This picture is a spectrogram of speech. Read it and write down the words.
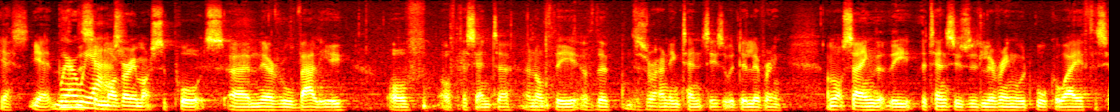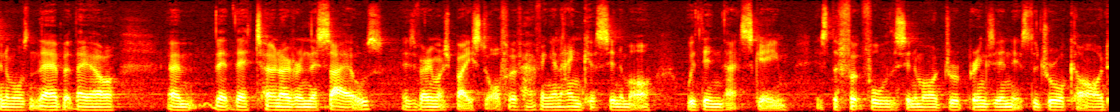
Yes, yeah. The, Where are the we cinema at? very much supports um, the overall value of of the centre and of the of the, the surrounding tenancies that we're delivering. I'm not saying that the the tenancies we're delivering would walk away if the cinema wasn't there, but they are. Um, their, their turnover and their sales is very much based off of having an anchor cinema within that scheme. It's the footfall the cinema brings in. It's the draw card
